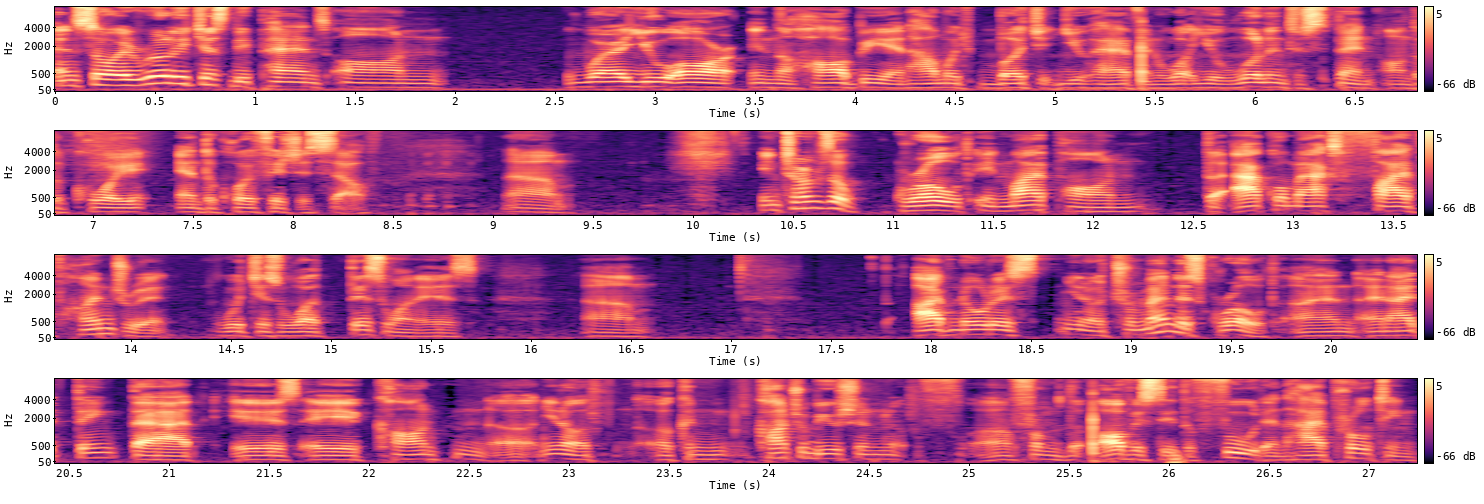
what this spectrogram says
and so it really just depends on where you are in the hobby and how much budget you have and what you're willing to spend on the koi and the koi fish itself. Um, in terms of growth in my pond, the Aquamax 500, which is what this one is, um, I've noticed you know tremendous growth, and and I think that is a con uh, you know a con contribution uh, from the obviously the food and high protein,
